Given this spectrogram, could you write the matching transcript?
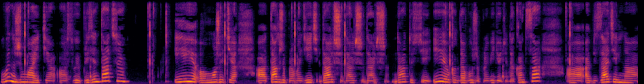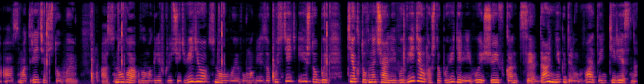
вы нажимаете а, свою презентацию, и э, можете а, также проводить дальше, дальше, дальше. Да? То есть, и когда вы уже проведете до конца, а, обязательно а, смотрите, чтобы снова вы могли включить видео, снова вы его могли запустить, и чтобы те, кто вначале его видел, чтобы увидели его еще и в конце. Да? Некоторым бывает интересно.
